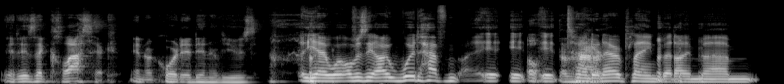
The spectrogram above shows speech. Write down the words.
it is a classic in recorded interviews. yeah, well, obviously, I would have it. It, oh, it turned matter. on airplane, but I'm um,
